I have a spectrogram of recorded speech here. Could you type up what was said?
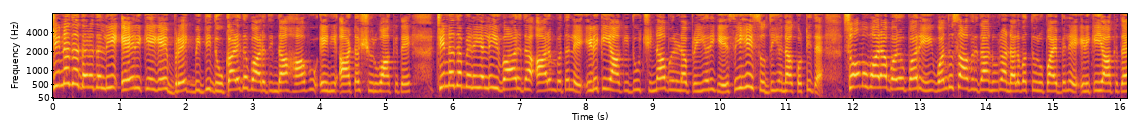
ಚಿನ್ನದ ದರದಲ್ಲಿ ಏರಿಕೆಗೆ ಬ್ರೇಕ್ ಬಿದ್ದಿದ್ದು ಕಳೆದ ವಾರದಿಂದ ಹಾವು ಏನಿ ಆಟ ಶುರುವಾಗಿದೆ. ಚಿನ್ನದ ಬೆಲೆಯಲ್ಲಿ ವಾರದ ಆರಂಭದಲ್ಲೇ ಇಳಿಕೆಯಾಗಿದ್ದು ಚಿನ್ನಾಭರಣ ಪ್ರಿಯರಿಗೆ ಸಿಹಿ ಸುದ್ದಿಯನ್ನ ಕೊಟ್ಟಿದೆ. ಸೋಮವಾರ ಬರೋಬ್ಬರಿ ಒಂದು ಸಾವಿರದ ನೂರ ನಲವತ್ತು ರೂಪಾಯಿ ಬೆಲೆ ಇಳಿಕೆಯಾಗಿದೆ.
